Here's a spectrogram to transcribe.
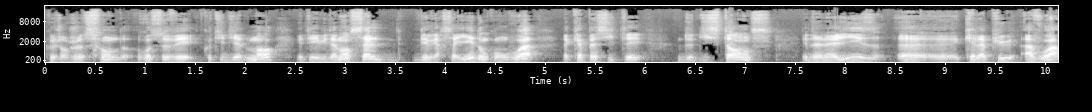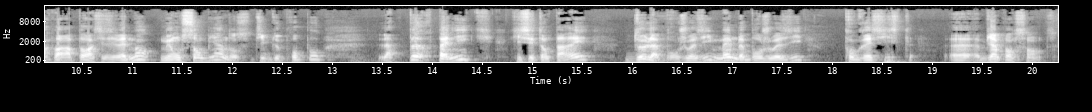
que Georges Sand recevait quotidiennement était évidemment celle des Versaillais. Donc on voit la capacité de distance et d'analyse euh, qu'elle a pu avoir par rapport à ces événements. Mais on sent bien dans ce type de propos la peur panique qui s'est emparée de la bourgeoisie, même la bourgeoisie progressiste bien pensante.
